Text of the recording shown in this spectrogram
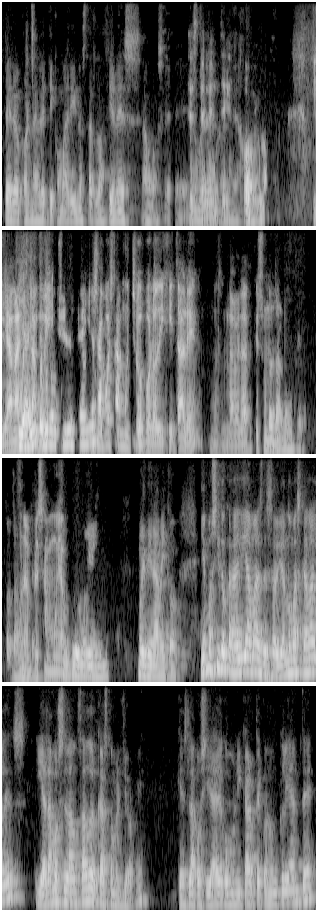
pero con el Atlético de Madrid nuestras relaciones, vamos, eh, excelente. mejor, ¿no? Y además ellos apuestan mucho por lo digital, ¿eh? La verdad que es una empresa muy, muy, muy dinámico. Y hemos ido cada día más desarrollando más canales y ahora hemos lanzado el Customer Journey, que es la posibilidad de comunicarte con un cliente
